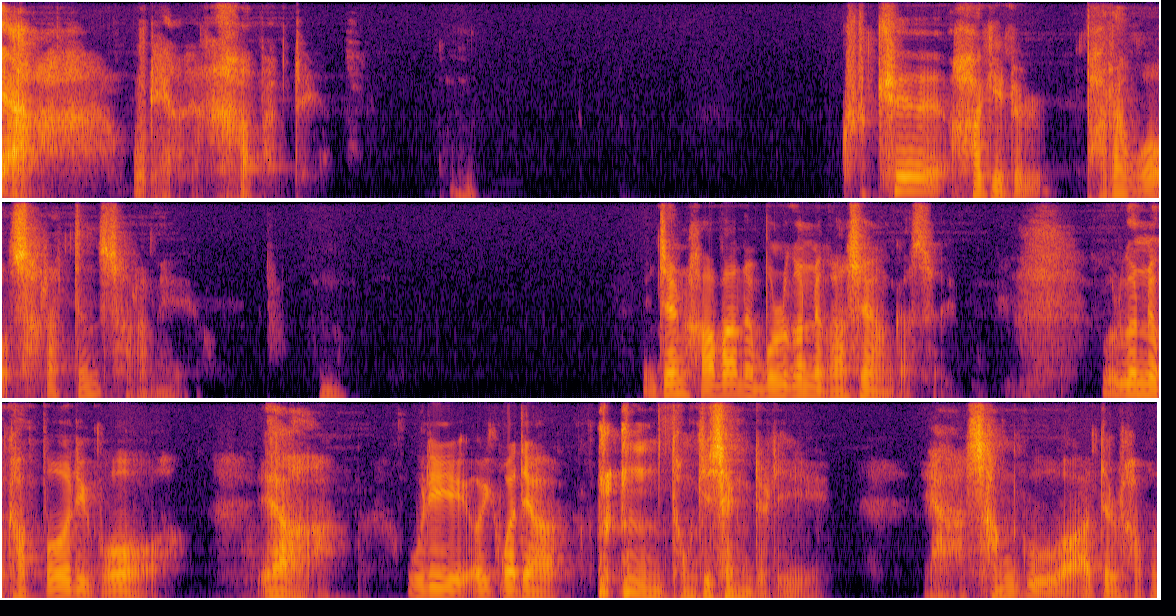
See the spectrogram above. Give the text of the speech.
야 우리 아들 하버드 그렇게 하기를 바라고 살았던 사람이에요. 이제는 하버드 물 건너 가서요, 안 갔어요? 물 건너 가버리고, 야, 우리 의과대학 동기생들이 야 상구 아들하고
